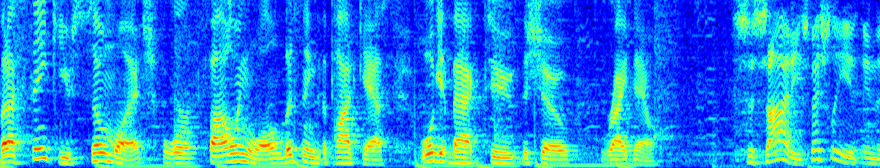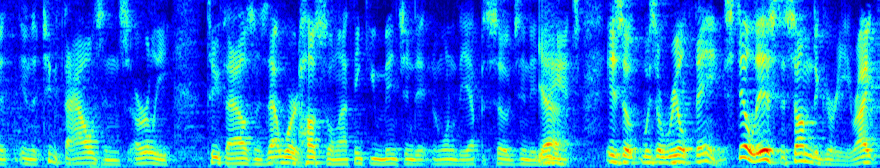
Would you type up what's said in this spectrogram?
But I thank you so much for following along, listening to the podcast. We'll get back to the show right now. Society, especially in the in the 2000s, early 2000s, that word hustle, and I think you mentioned it in one of the episodes in advance, Yeah. is a was a real thing. Still is to some degree, right?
